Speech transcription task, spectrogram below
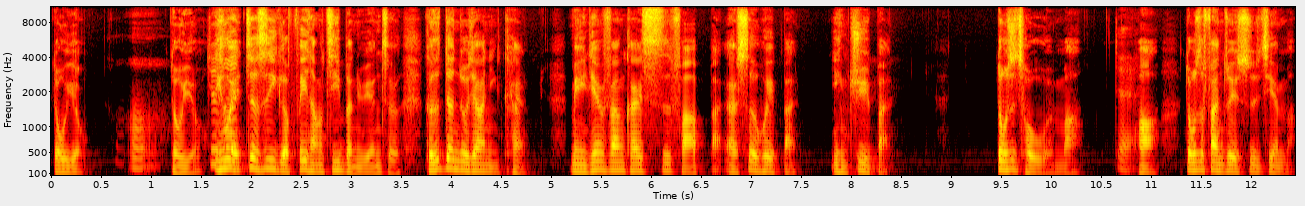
都有，嗯，都有，因为这是一个非常基本的原则。可是邓作家，你看。每天翻开司法版、呃社会版、影剧版，都是丑闻嘛？对，啊，都是犯罪事件嘛？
